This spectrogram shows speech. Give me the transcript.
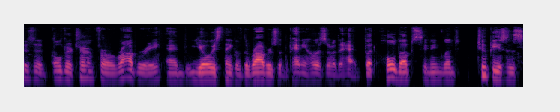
is an older term for a robbery, and you always think of the robbers with the pantyhose over their head. But hold ups in England, two pieces,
